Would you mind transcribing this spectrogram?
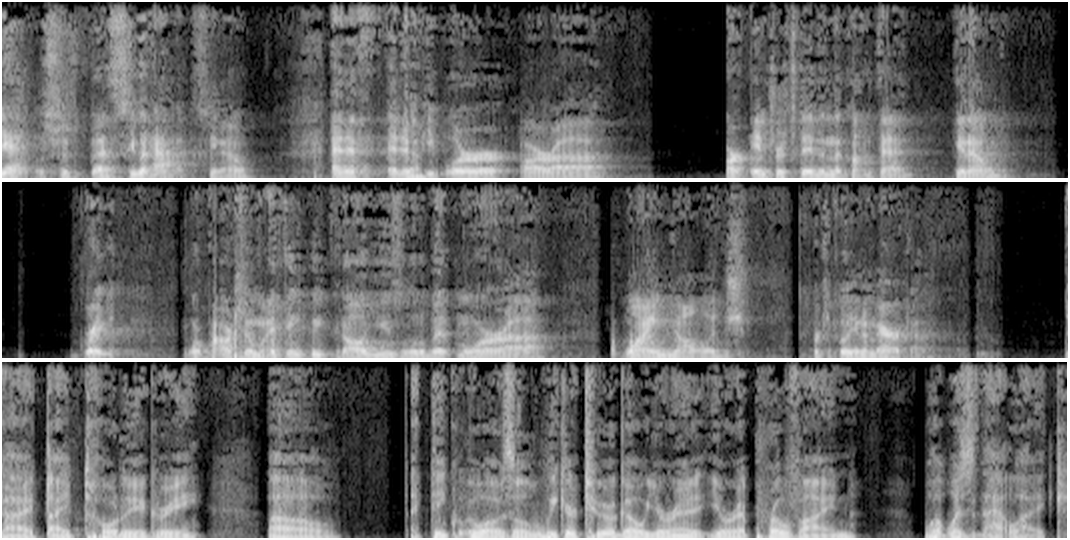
Yeah, let's just let's see what happens, you know. And if and if yeah. people are are uh are interested in the content, you know, great. More power to them. I think we could all use a little bit more uh wine knowledge, particularly in America. I I totally agree. Uh, I think what was a week or two ago. You're in, you're at ProWein. What was that like,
